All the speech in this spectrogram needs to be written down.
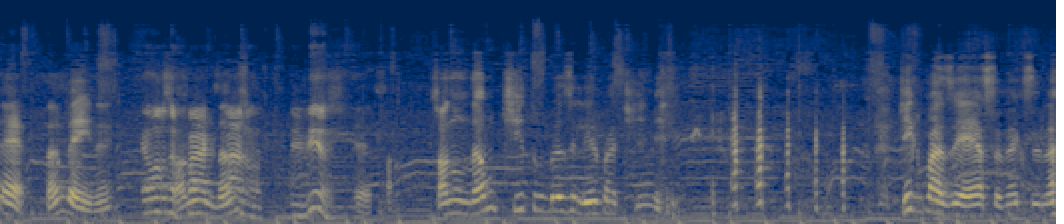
É, também, né? Você usa Só fax lá no serviço? É, só não damos título brasileiro para time. Tinha que fazer essa, né? Que senão.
